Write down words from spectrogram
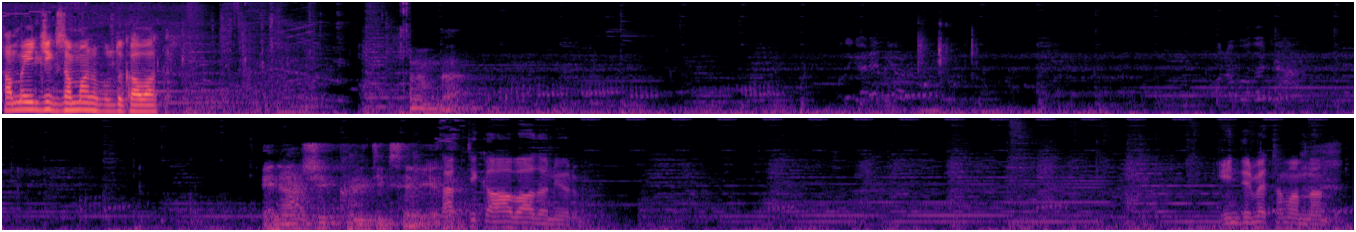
Tam eğilecek zamanı bulduk Avat. Enerji kritik seviyede. Taktik ağa bağlanıyorum. İndirme tamamlandı.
